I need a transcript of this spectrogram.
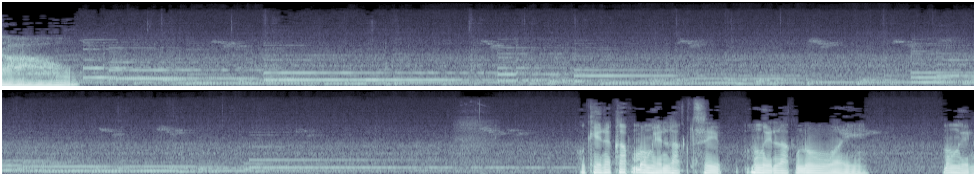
ดาว โอเคนะครับ มองเห็นหลักสิบมองเห็นหลักหน่วย มองเห็น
